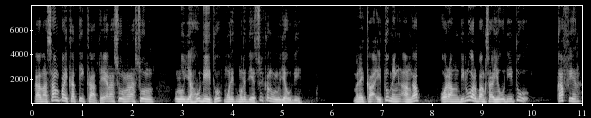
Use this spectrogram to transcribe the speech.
Karena sampai ketika te rasul-rasul ulu Yahudi itu, murid-murid Yesus kan ulu Yahudi. Mereka itu menganggap orang di luar bangsa Yahudi itu kafir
